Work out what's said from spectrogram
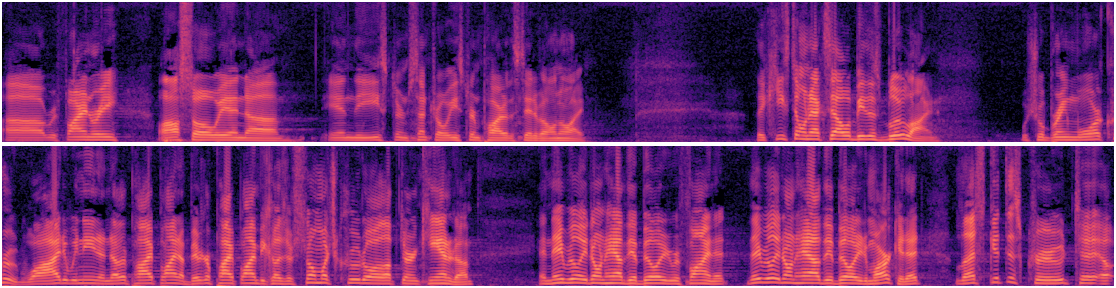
uh, refinery also in, uh, in the eastern, central eastern part of the state of Illinois. The Keystone XL would be this blue line, which will bring more crude. Why do we need another pipeline, a bigger pipeline? Because there's so much crude oil up there in Canada, and they really don't have the ability to refine it. They really don't have the ability to market it let's get this crude to, uh,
